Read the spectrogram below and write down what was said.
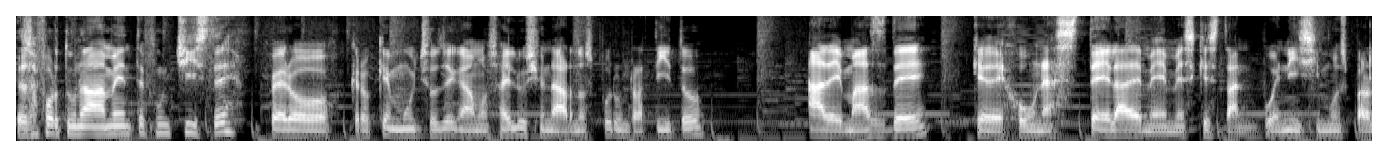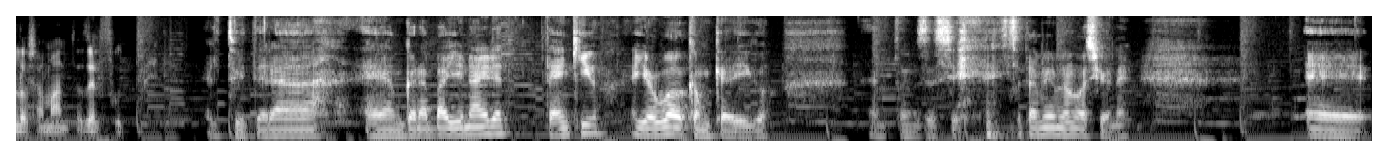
Desafortunadamente fue un chiste, pero creo que muchos llegamos a ilusionarnos por un ratito, además de que dejó una estela de memes que están buenísimos para los amantes del fútbol. El Twitter era I'm gonna buy United, thank you, you're welcome, que digo. Entonces, sí, yo también me emocioné. Eh,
